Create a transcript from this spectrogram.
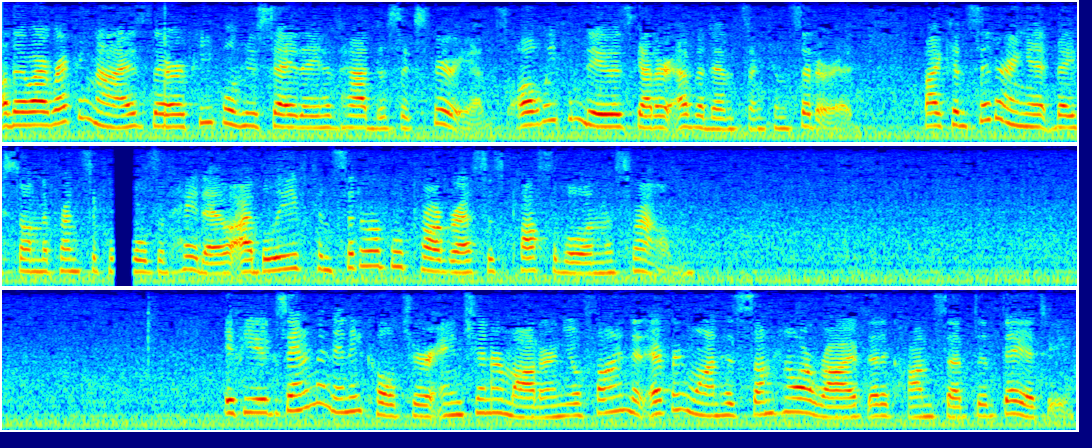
Although I recognize there are people who say they have had this experience, all we can do is gather evidence and consider it. By considering it based on the principles of Hado, I believe considerable progress is possible in this realm. If you examine any culture, ancient or modern, you'll find that everyone has somehow arrived at a concept of deity.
